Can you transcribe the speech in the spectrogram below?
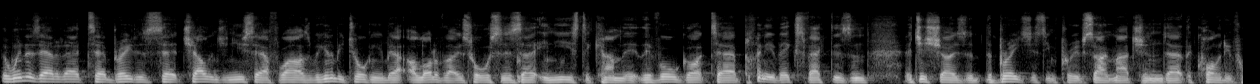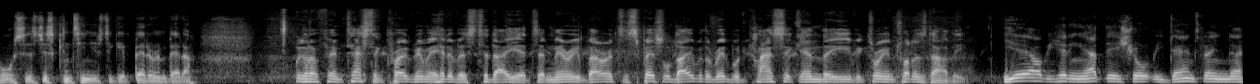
the winners out of that uh, Breeders' uh, Challenge in New South Wales, we're going to be talking about a lot of those horses in years to come. They, have all got plenty of X factors, and it just shows the, the breeds just improve so much, and uh, the quality of horses just continues to get better and better. We've got a fantastic program ahead of us today at uh, Maryborough. It's a special day with the Redwood Classic and the Victorian Trotters Derby. Yeah, I'll be heading out there shortly. Dan, it's been uh,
